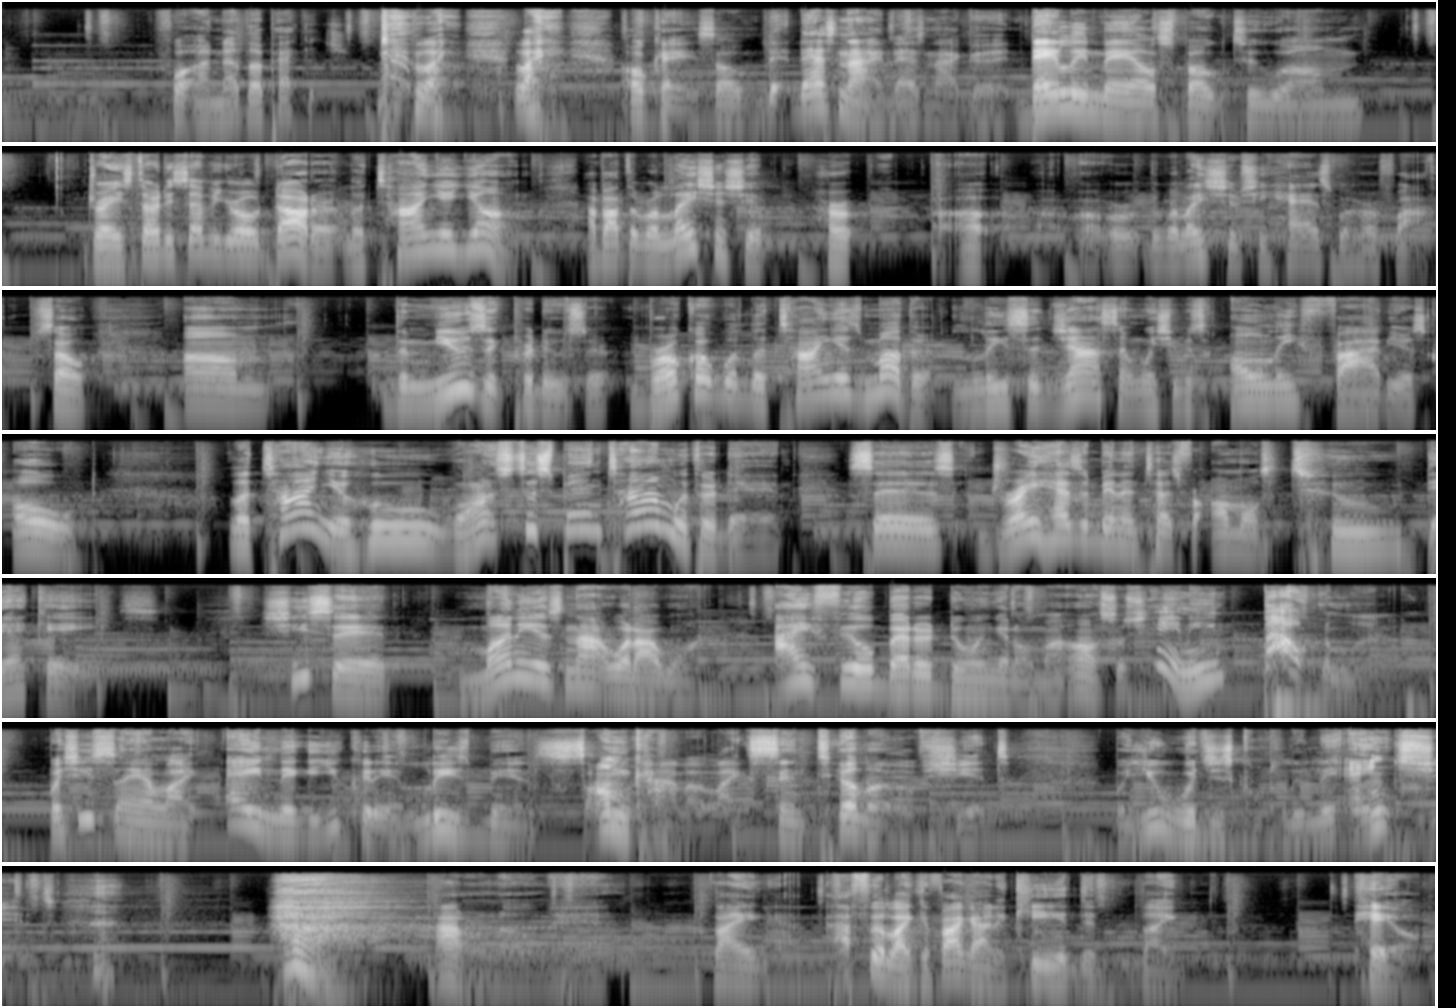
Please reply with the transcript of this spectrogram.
for another package. like like okay, so th- that's not that's not good. Daily Mail spoke to um Dre's 37 year old daughter, Latanya Young, about the relationship her uh, uh, the relationship she has with her father. So, um, the music producer broke up with Latanya's mother, Lisa Johnson, when she was only five years old. Latanya, who wants to spend time with her dad, says Dre hasn't been in touch for almost two decades. She said, Money is not what I want. I feel better doing it on my own. So she ain't even about the money. But she's saying, like, hey, nigga, you could at least been some kind of like scintilla of shit. But you were just completely shit. I don't know. Man. Like, I feel like if I got a kid that, like, hell,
